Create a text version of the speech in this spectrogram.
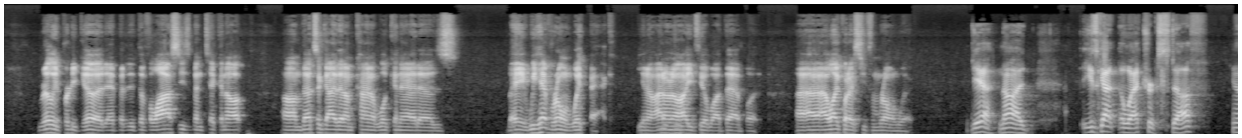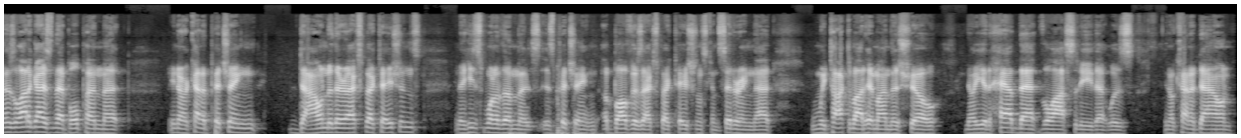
really pretty good, but the velocity's been ticking up. Um, that's a guy that I'm kind of looking at as, hey, we have Rowan Wick back. You know, I don't mm-hmm. know how you feel about that, but I, I, like what I see from Rowan Wick. Yeah, no, I, he's got electric stuff. You know, there's a lot of guys in that bullpen that, you know, are kind of pitching down to their expectations. You know, he's one of them that is, pitching above his expectations, considering that when we talked about him on this show, you know, he had had that velocity that was, you know, kind of down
